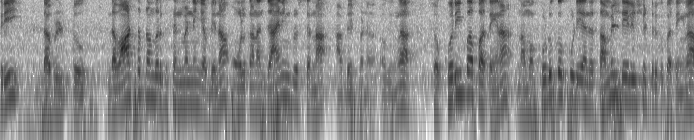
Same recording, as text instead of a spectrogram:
three double two இந்த வாட்ஸ்அப் நம்பருக்கு சென்ட் பண்ணீங்க அப்படின்னா உங்களுக்கான ஜாயினிங் ப்ரொசீஜர் நான் அப்டேட் பண்ணுவேன். ஓகேங்களா ஸோ குறிப்பாக பார்த்தீங்கன்னா நம்ம கொடுக்கக்கூடிய அந்த தமிழ் டெய்லி ஷீட் இருக்குது பார்த்தீங்களா?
